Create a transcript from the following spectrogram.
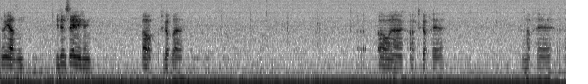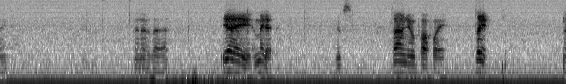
No, he hasn't. You didn't say anything. Oh, I up there. Uh, oh, I know. I have to go up here. And up here, I think. And over there. Yay! I made it. Oops. Plan pathway. Play no,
